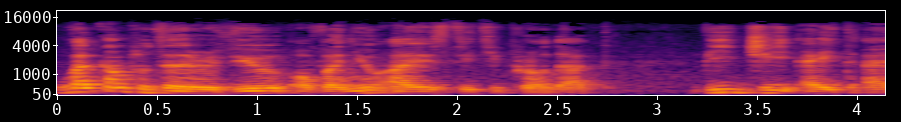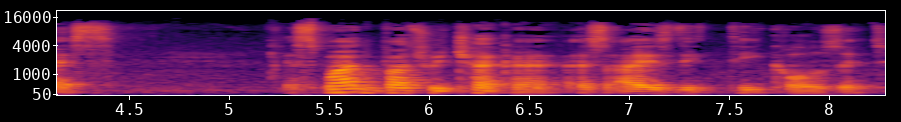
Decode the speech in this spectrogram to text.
Welcome to the review of a new ISDT product, BG8S, a smart battery checker as ISDT calls it.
